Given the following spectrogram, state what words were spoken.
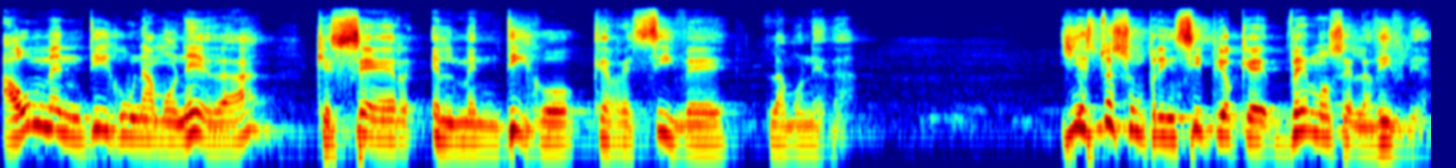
a un mendigo una moneda que ser el mendigo que recibe la moneda. Y esto es un principio que vemos en la Biblia.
